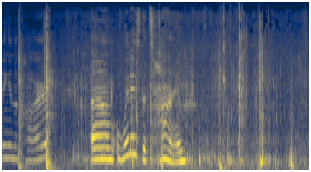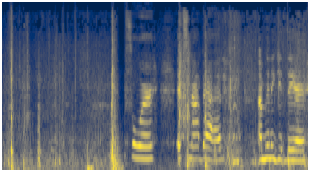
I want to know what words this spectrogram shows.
getting in the car. Um, what is the time? Four. It's not bad. I'm gonna get there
